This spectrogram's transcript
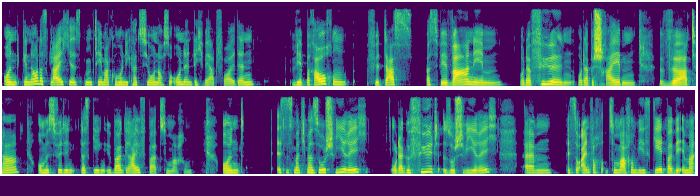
Und genau das Gleiche ist beim Thema Kommunikation auch so unendlich wertvoll, denn wir brauchen für das, was wir wahrnehmen, oder fühlen oder beschreiben Wörter, um es für den, das Gegenüber greifbar zu machen. Und es ist manchmal so schwierig oder gefühlt so schwierig, ähm, es so einfach zu machen, wie es geht, weil wir immer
